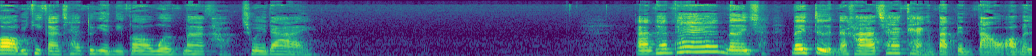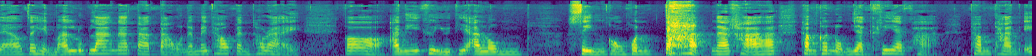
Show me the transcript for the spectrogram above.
ก็วิธีการแช่ตู้เย็นนี้ก็เวิร์กมากค่ะ ช่วยได้ อันแท้แท้เนยเนยจืดนะคะ แช่แข็งตัดเป็นเตาออกมาแล้ว จะเห็นว่ารูปร่างหน้าตาเตานั้นไม่เท่ากันเท่าไหร่ ก็อันนี้คืออยู่ที่อารมณ์สินของคนตัดนะคะทำขนมอย่าเครียดค่ะทำทานเอ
